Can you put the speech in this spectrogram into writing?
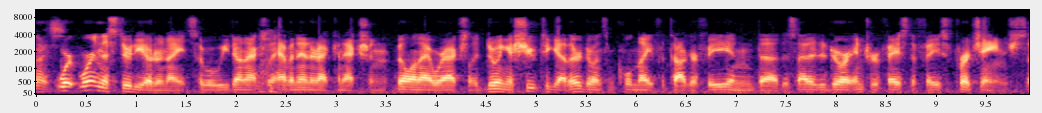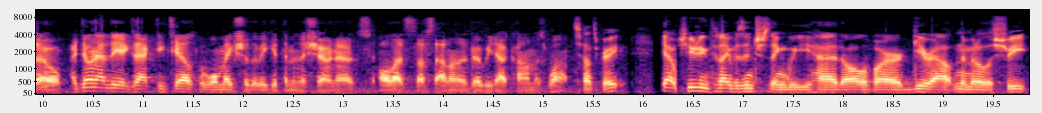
Nice. We're, we're in the studio tonight, so we don't actually have an internet connection. Bill and I were actually doing a shoot together, doing some cool night photography, and uh, decided to do our intro face to face for a change. So I don't have the exact details, but we'll make sure that we get them in the show notes. All that stuff's out on Adobe.com as well. Sounds great. Yeah, shooting tonight was interesting. We had all of our gear out in the middle of the street.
